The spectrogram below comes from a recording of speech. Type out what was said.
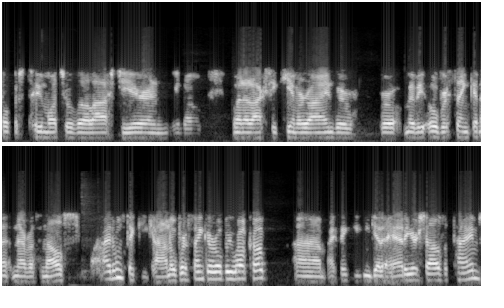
focused too much over the last year," and you know, when it actually came around, we were, we were maybe overthinking it and everything else. I don't think you can overthink a Rugby World Cup. Um, I think you can get ahead of yourself at times,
